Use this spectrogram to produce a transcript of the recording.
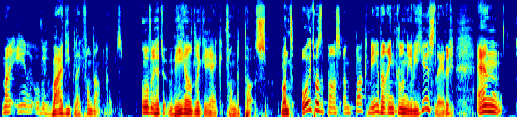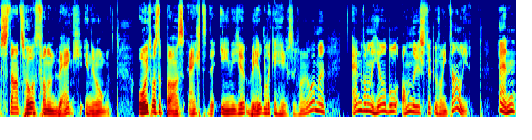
maar eerder over waar die plek vandaan komt. Over het wereldlijke rijk van de paus. Want ooit was de paus een pak meer dan enkel een religieus leider en staatshoofd van een wijk in Rome. Ooit was de paus echt de enige wereldlijke heerser van Rome en van een heleboel andere stukken van Italië. En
